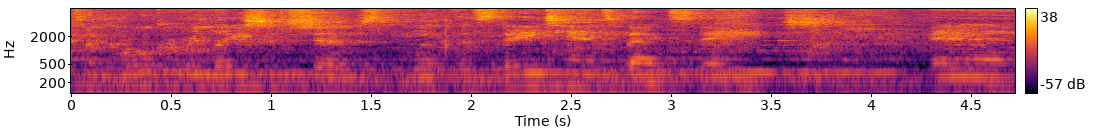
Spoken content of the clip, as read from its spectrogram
I literally had to broker relationships with the stagehands backstage and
